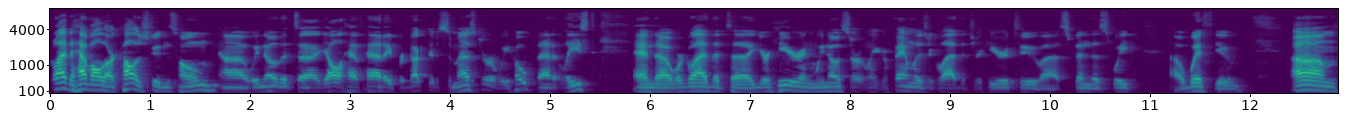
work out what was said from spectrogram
Glad to have all our college students home. Uh, we know that uh, y'all have had a productive semester, or we hope that at least. And uh, we're glad that uh, you're here, and we know certainly your families are glad that you're here to spend this week with you. Um,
